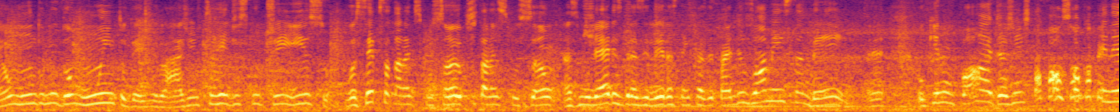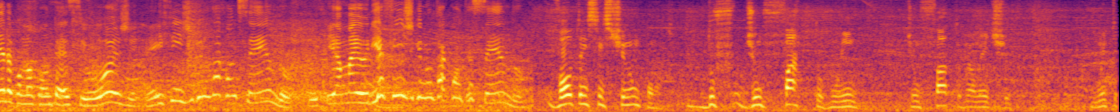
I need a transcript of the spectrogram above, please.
É, o mundo mudou muito desde lá, a gente precisa rediscutir isso. Você precisa estar na discussão, eu preciso estar na discussão. As mulheres brasileiras têm que fazer parte, e os homens também. Né? O que não pode, a gente tapar o sol com a peneira, como acontece hoje, né? e fingir que não está acontecendo. Porque a maioria finge que não está acontecendo. Volto a insistir num ponto. Do, de um fato ruim, de um fato realmente muito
